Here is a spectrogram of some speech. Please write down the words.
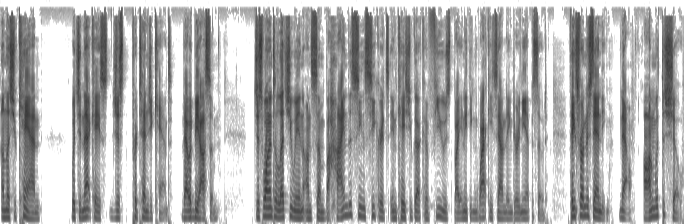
Unless you can, which in that case, just pretend you can't. That would be awesome. Just wanted to let you in on some behind the scenes secrets in case you got confused by anything wacky sounding during the episode. Thanks for understanding. Now, on with the show.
